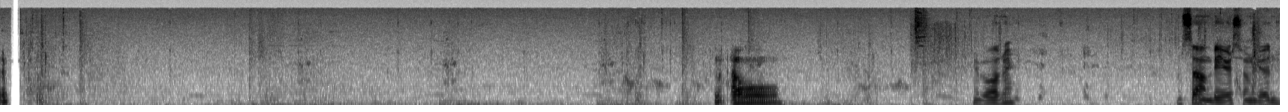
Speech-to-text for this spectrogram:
Yep. Oh, You bullet me? I'm still on beer, so I'm good.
